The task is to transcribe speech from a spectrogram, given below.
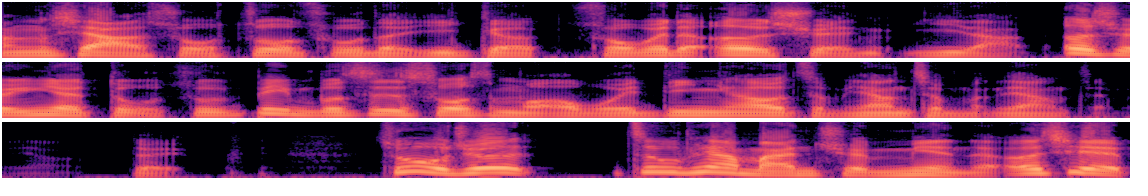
当下所做出的一个所谓的二选一啦，二选一的赌注，并不是说什么。我一定要怎么样怎么样怎么样？对，所以我觉得这部片蛮全面的，而且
